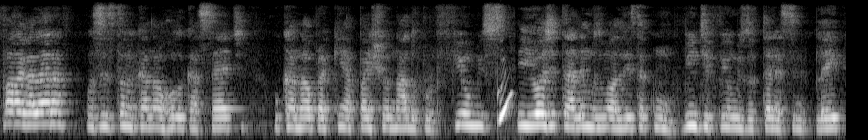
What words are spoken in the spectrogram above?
Fala galera, vocês estão no canal Rolo Cassete, o canal para quem é apaixonado por filmes. E hoje traremos uma lista com 20 filmes do Telecine Play.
